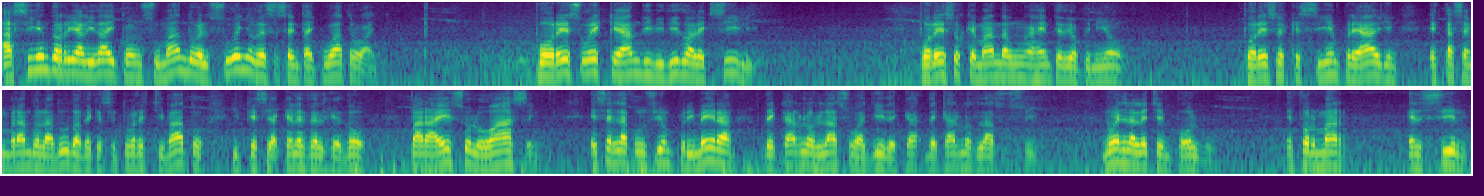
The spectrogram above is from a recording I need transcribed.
haciendo realidad y consumando el sueño de 64 años. Por eso es que han dividido al exilio. Por eso es que mandan un agente de opinión por eso es que siempre alguien está sembrando la duda de que si tú eres chivato y que si aquel es del G2. Para eso lo hacen. Esa es la función primera de Carlos Lazo allí, de Carlos Lazo, sí. No es la leche en polvo. es formar el circo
